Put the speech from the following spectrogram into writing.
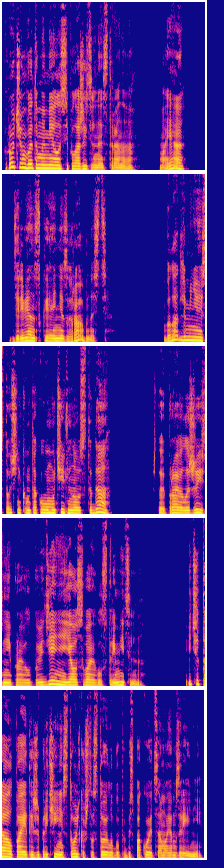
Впрочем, в этом имелась и положительная сторона. Моя деревенская несграбность была для меня источником такого мучительного стыда, что и правила жизни, и правила поведения я усваивал стремительно. И читал по этой же причине столько, что стоило бы побеспокоиться о моем зрении,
